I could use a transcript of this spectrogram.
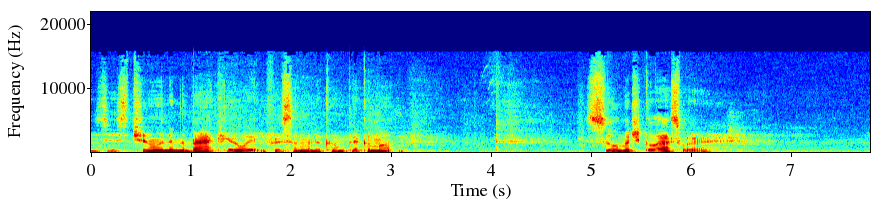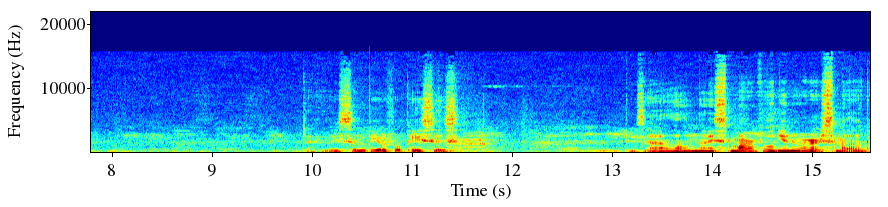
He's just chilling in the back here waiting for someone to come pick him up. So much glassware. Definitely some beautiful pieces. There's a little nice Marvel Universe mug.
